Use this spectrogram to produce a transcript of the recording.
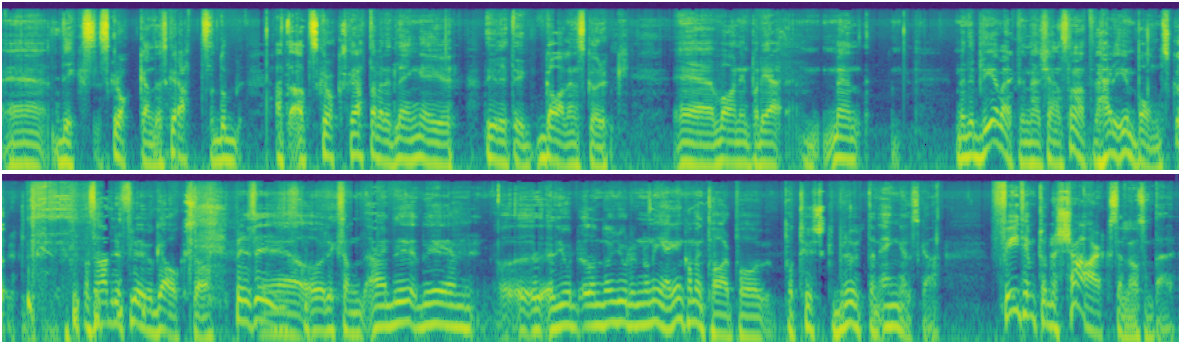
eh, Dicks skrockande skratt. Så då, att, att skrockskratta väldigt länge är ju det är lite galen skurk. Eh, varning på det. Men, men det blev verkligen den här känslan att det här är ju en Bondskurk. och så hade du fluga också. Precis. Eh, och liksom, ja, det, det, och, och, och de gjorde någon egen kommentar på, på tyskbruten engelska. Feed him to the sharks eller något sånt där.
